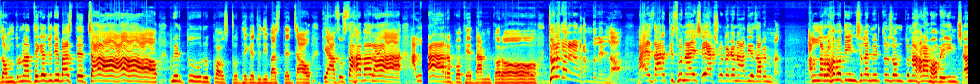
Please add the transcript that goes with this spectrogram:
যন্ত্রণা থেকে যদি বাঁচতে চাও মৃত্যুর কষ্ট থেকে যদি বাঁচতে চাও কে আসো সাহাবারা? আল্লাহর পথে দান করো। জোরে বলেন আলহামদুলিল্লাহ। ভাই যার কিছু নাই সে একশো টাকা না দিয়ে যাবেন না। আল্লাহর রহমতে ইনশাল্লাহ মৃত্যুর যন্ত্রণা হারাম হবে ইনশা।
